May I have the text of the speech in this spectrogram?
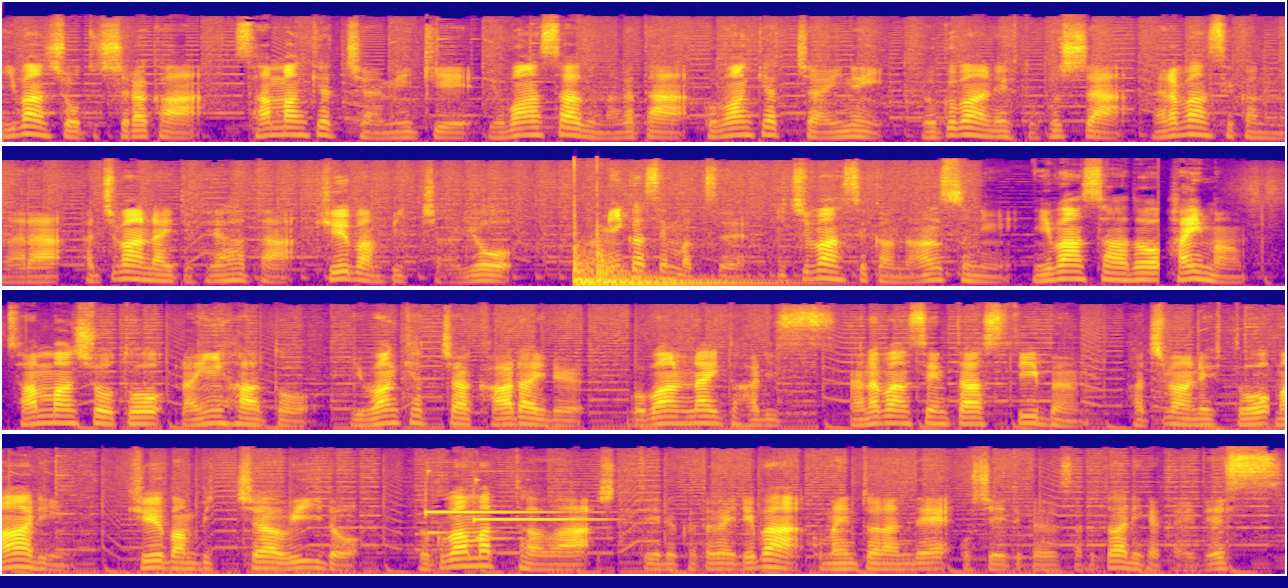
2番ショート白川。3番キャッチャーみゆき4番サード永田。5番キャッチャー乾。6番レフト星田。7番セカンド奈良。8番ライト平畑。9番ピッチャー陽。アメリカ選抜1番セカンドアンソニー。2番サードハイマン。3番ショートラインハート。4番キャッチャーカーライル。5番ライトハリス。7番センタースティーブン。8番レフトマーリン。9番ピッチャーウィード。6番バッターは知っている方がいればコメント欄で教えてくださるとありがたいです。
